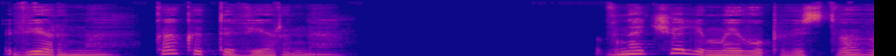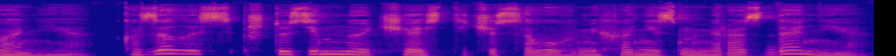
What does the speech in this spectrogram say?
Верно, как это верно. В начале моего повествования казалось, что земной части часового механизма мироздания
